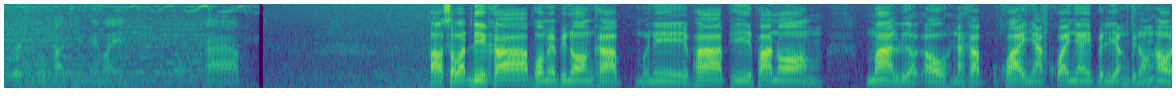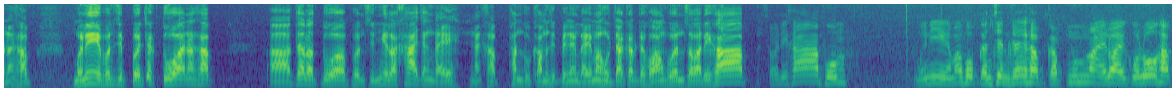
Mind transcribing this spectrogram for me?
เพื่อที่เราผ่านคลิปใหม่ๆขอบคุณครับเอาสวัสดีครับพ่อแม่พี่น้องครับมื้อนี้ผ้าพีผ้าน้อง มาเลือกเอานะครับควายยักษ์ควายใหญ่ไปเลี้ยงพี่น้องเฮานะครับมื้อนี้เพิ่นสิเปิดจักตัวนะครับ อ่าแต่ละตัวเพิ่นสิมีราคาจังใดนะครับพันธุกรรมสิเป็นจังไดมาหูจักกับเจ้าของเพิ่นสวัสดีครับสวัสดีครับผมมื้อนี้มาพบกันเช่นเคยครับกับหนุ่มน้อยร้อยโกโลครับ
